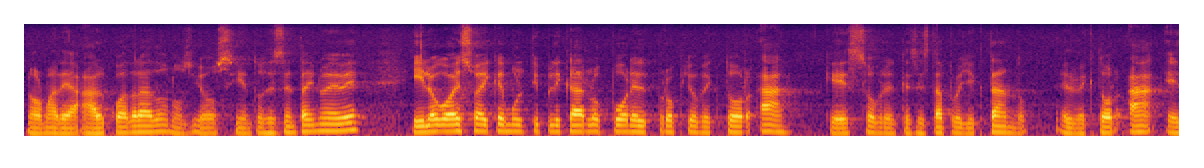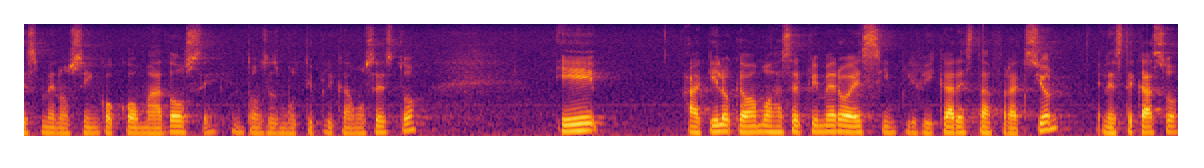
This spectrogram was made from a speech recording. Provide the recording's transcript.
norma de A al cuadrado nos dio 169 y luego eso hay que multiplicarlo por el propio vector A que es sobre el que se está proyectando. El vector A es menos 5,12 entonces multiplicamos esto y aquí lo que vamos a hacer primero es simplificar esta fracción. En este caso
